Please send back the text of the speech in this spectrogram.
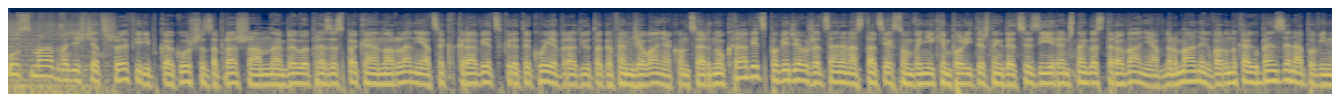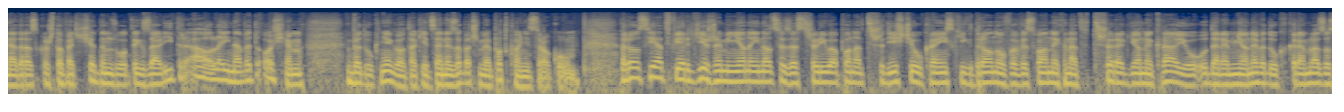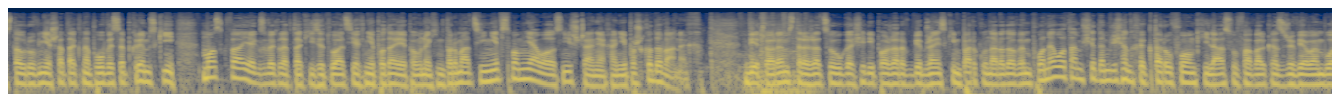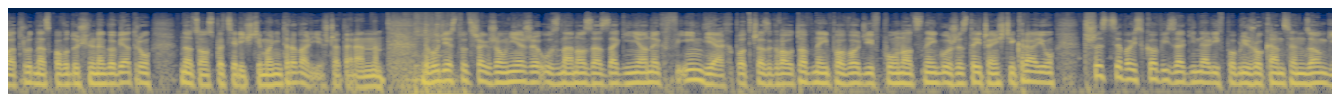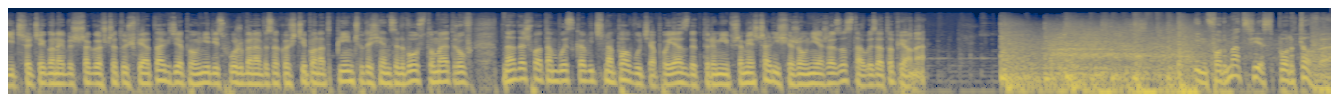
8.23, Filip Kakusz, zapraszam. Były prezes PKN Orlen Jacek Krawiec krytykuje w Radiu TOK FM działania koncernu. Krawiec powiedział, że ceny na stacjach są wynikiem politycznych decyzji i ręcznego sterowania. W normalnych warunkach benzyna powinna teraz kosztować 7 zł za litr, a olej nawet 8. Według niego takie ceny zobaczymy pod koniec roku. Rosja twierdzi, że minionej nocy zestrzeliła ponad 30 ukraińskich dronów wysłanych nad trzy regiony kraju. Udaremniony według Kremla został również atak na Półwysep Krymski. Moskwa, jak zwykle w takiej sytuacji, nie podaje pełnych informacji, nie wspomniało o zniszczeniach ani poszkodowanych. Wieczorem strażacy ugasili pożar w Biebrzańskim Parku Narodowym. Płonęło tam 70 hektarów łąki lasów, a walka z żywiołem była trudna z powodu silnego wiatru. Nocą specjaliści monitorowali jeszcze teren. 23 żołnierzy uznano za zaginionych w Indiach podczas gwałtownej powodzi w północnej górzystej części kraju. Wszyscy wojskowi zaginęli w pobliżu Kancenzongi, trzeciego najwyższego szczytu świata, gdzie pełnili służbę na wysokości ponad 5200 metrów. Nadeszła tam błyskawiczna powódź, a pojazdy, pojazdy, którymi przemieszczali się żołnierze zostały zatopione. Informacje sportowe.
